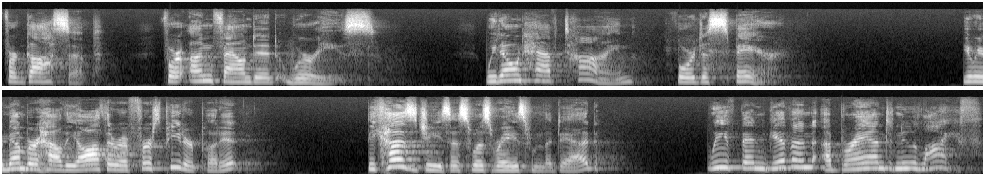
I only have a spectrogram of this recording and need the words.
for gossip, for unfounded worries. We don't have time for despair. You remember how the author of 1 Peter put it because Jesus was raised from the dead, we've been given a brand new life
